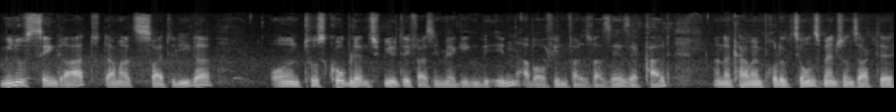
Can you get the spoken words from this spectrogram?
minus 10 Grad, damals zweite Liga. Und TuS Koblenz spielte, ich weiß nicht mehr gegen wen, aber auf jeden Fall, es war sehr, sehr kalt. Und dann kam ein Produktionsmensch und sagte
